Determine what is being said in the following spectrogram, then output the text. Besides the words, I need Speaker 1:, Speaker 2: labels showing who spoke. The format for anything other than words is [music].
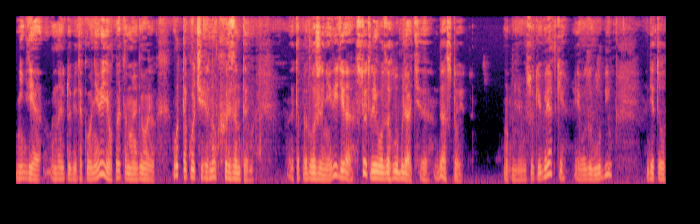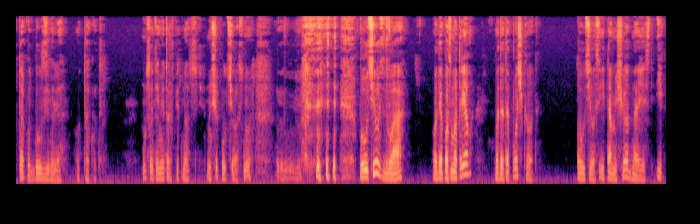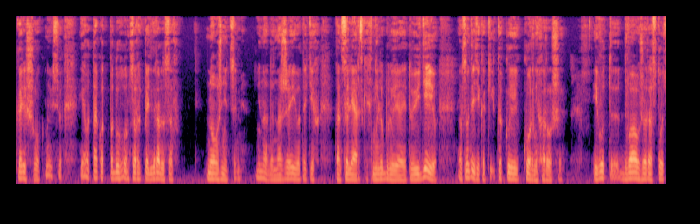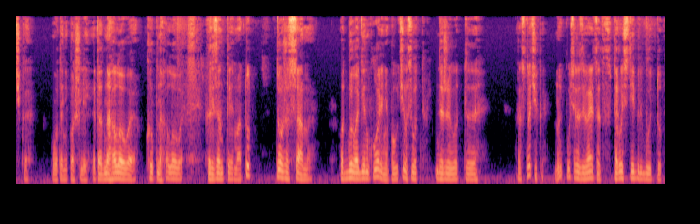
Speaker 1: Нигде на ютубе такого не видел, поэтому я говорю. Вот такой черенок хризантемы. Это продолжение видео. Стоит ли его заглублять? Э, да, стоит. Вот у меня высокие грядки, я его заглубил. Где-то вот так вот был земля. Вот так вот. Ну, сантиметров 15. Ну, еще получилось. Ну, [laughs] получилось два. Вот я посмотрел, вот эта почка вот получилась. И там еще одна есть. И корешок. Ну и все. Я вот так вот под углом 45 градусов ножницами. Не надо ножей вот этих канцелярских. Не люблю я эту идею. Вот смотрите, какие, какие корни хорошие. И вот два уже росточка. Вот они пошли. Это одноголовая, крупноголовая хризантема. А тут то же самое. Вот был один корень, а получилось вот даже вот э, росточек. Ну и пусть развивается. Второй стебель будет тут.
